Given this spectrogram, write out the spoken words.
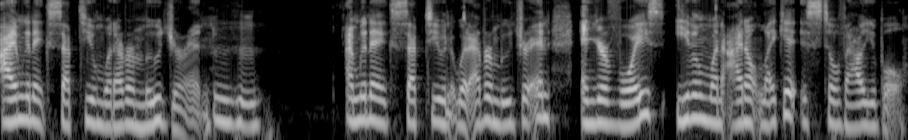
I'm going to accept you in whatever mood you're in. Mm-hmm. I'm going to accept you in whatever mood you're in. And your voice, even when I don't like it, is still valuable.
